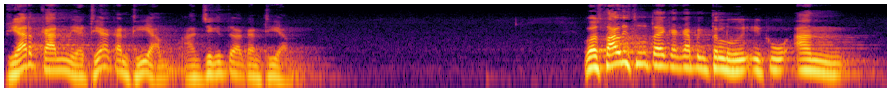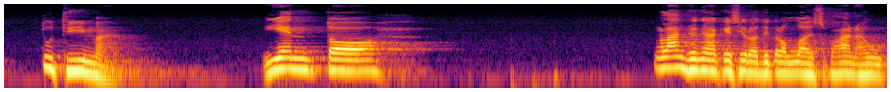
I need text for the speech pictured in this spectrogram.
biarkan ya dia akan diam. Anjing itu akan diam. Wasali sutai kakaping telu iku an tudima. Yen to nglanggengake sira zikrullah subhanahu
